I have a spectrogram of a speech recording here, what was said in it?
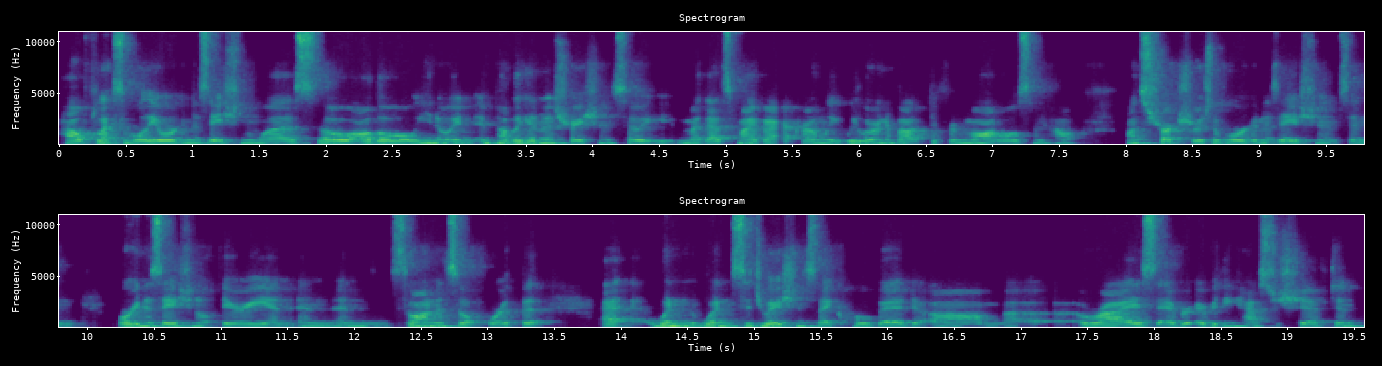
how flexible the organization was. So although, you know, in, in public administration, so that's my background, we, we learn about different models and how on structures of organizations and organizational theory and, and, and so on and so forth. But uh, when when situations like COVID um, uh, arise, every, everything has to shift. And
